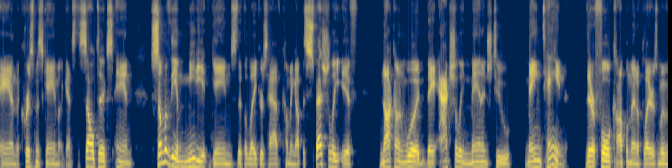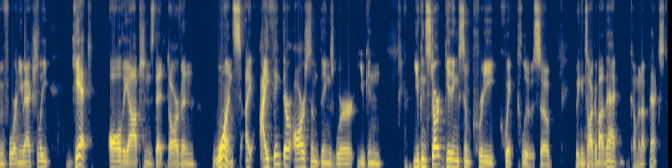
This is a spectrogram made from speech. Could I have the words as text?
and the Christmas game against the Celtics and some of the immediate games that the Lakers have coming up, especially if knock on wood, they actually manage to maintain their full complement of players moving forward, and you actually get all the options that Darvin wants. I I think there are some things where you can you can start getting some pretty quick clues. So We can talk about that coming up next.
